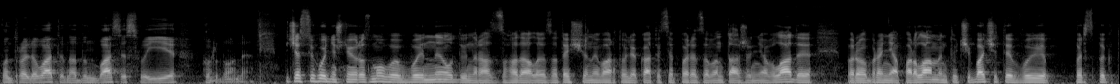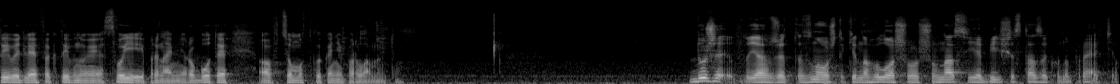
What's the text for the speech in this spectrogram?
контролювати на Донбасі свої кордони. Під час сьогоднішньої розмови ви не один раз згадали за те, що не варто лякатися перезавантаження влади, переобрання парламенту. Чи бачите ви перспективи для ефективної своєї принаймні роботи в цьому скликанні парламенту? Дуже я вже знову ж таки наголошував, що в нас є більше ста законопроєктів.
